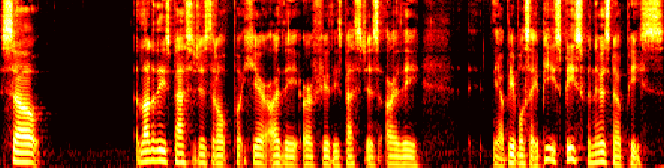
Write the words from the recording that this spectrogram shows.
So, a lot of these passages that I'll put here are the, or a few of these passages are the, you know, people say peace, peace when there's no peace.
